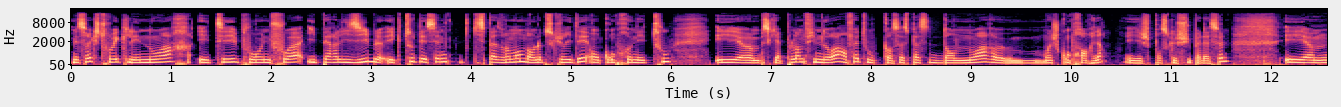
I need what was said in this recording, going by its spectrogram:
Mais c'est vrai que je trouvais que les noirs étaient pour une fois hyper lisibles et que toutes les scènes qui se passent vraiment dans l'obscurité, on comprenait tout. Et euh, parce qu'il y a plein de films d'horreur en fait quand ça se passe dans le noir, euh, moi je comprends rien et je pense que je suis pas la seule. Euh,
